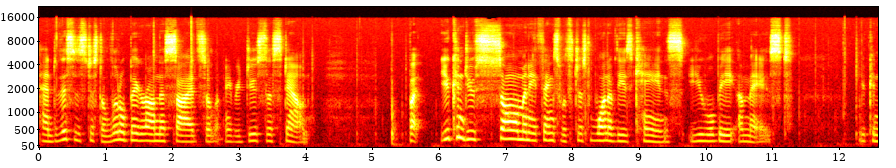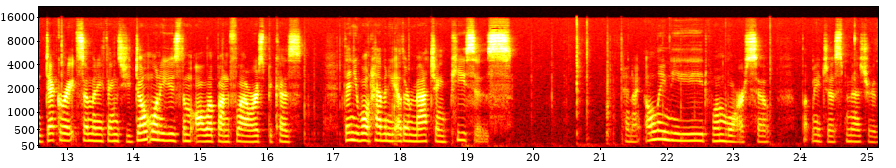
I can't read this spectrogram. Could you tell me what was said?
And this is just a little bigger on this side, so let me reduce this down. But you can do so many things with just one of these canes. You will be amazed. You can decorate so many things. You don't want to use them all up on flowers because then you won't have any other matching pieces. And I only need one more, so let me just measure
